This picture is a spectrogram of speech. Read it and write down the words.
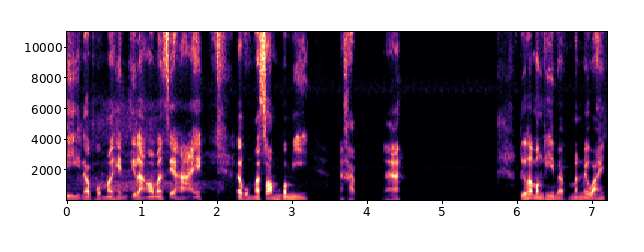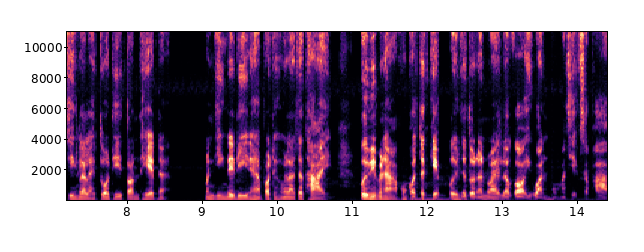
ดี แล้วผมมาเห็นที่หลังว่ามันเสียหาย แล้วผมมาซ่อมก็มีนะครับนะหรือว่าบางทีแบบมันไม่ไหวจริงหลาย ๆ ตัวที่ตอนเทสเนี่ยมันยิงได้ดีนะครับพอถึงเวลาจะถ่ายปืนมีปัญหาผมก็จะเก็บปืนเจ้าตัวนั้นไว้ แล้วก็อีกวันผมมาเช็คสภาพ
